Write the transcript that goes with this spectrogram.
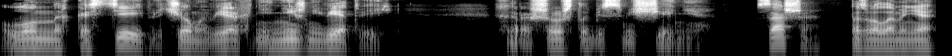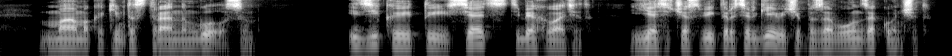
лонных костей, причем и верхней и нижней ветвей. Хорошо, что без смещения. «Саша», — позвала меня мама каким-то странным голосом. «Иди-ка и ты, сядь, тебя хватит. Я сейчас Виктора Сергеевича позову, он закончит».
